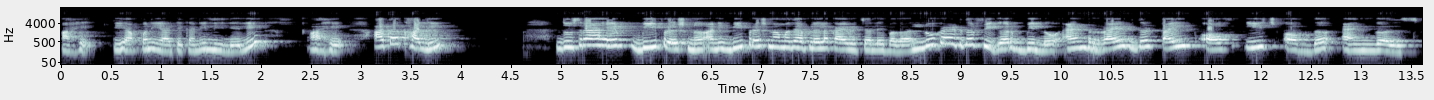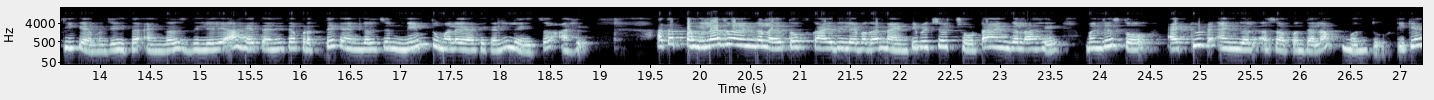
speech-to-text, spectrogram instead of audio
आहे. ती आपण या ठिकाणी लिहिलेली आहे. आता खाली दुसरा आहे बी प्रश्न आणि बी प्रश्नामध्ये आपल्याला काय विचारले बघा. Look at the figure below and write the type of each of the angles ठीक आहे? म्हणजे इथं अँगल्स दिलेले आहेत आणि त्या प्रत्येक अँगलचं नेम तुम्हाला या ठिकाणी लिहायचं आहे. आता पहिला जो अँगल आहे तो काय दिलाय बघा? नाईन्टी पेक्षा छोटा अँगल आहे. म्हणजेच तो ॲक्यूट अँगल असं आपण त्याला म्हणतो. ठीक आहे?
